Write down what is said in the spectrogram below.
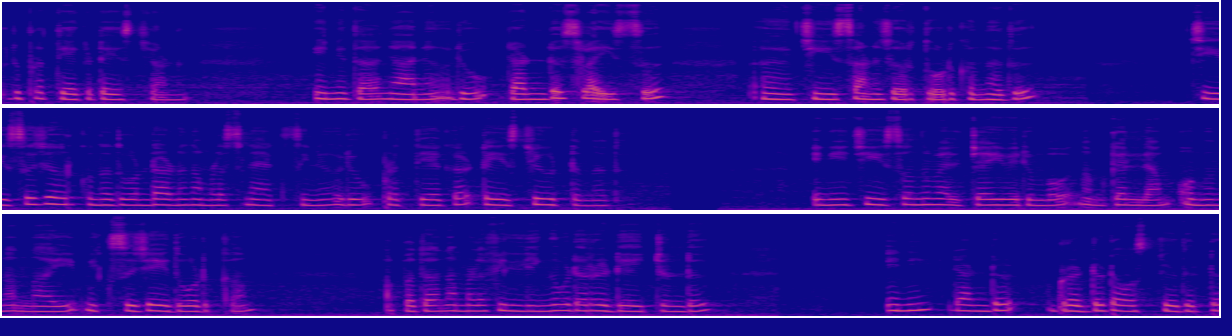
ഒരു പ്രത്യേക ടേസ്റ്റാണ് ഇനിതാ ഞാൻ ഒരു രണ്ട് സ്ലൈസ് ചീസാണ് ചേർത്ത് കൊടുക്കുന്നത്. ചീസ് ചേർക്കുന്നത് കൊണ്ടാണ് നമ്മൾ സ്നാക്സിന് ഒരു പ്രത്യേക ടേസ്റ്റ് കിട്ടുന്നത്. ഇനി ചീസ് ഒന്ന് മെൽറ്റായി വരുമ്പോൾ നമുക്കെല്ലാം ഒന്ന് നന്നായി മിക്സ് ചെയ്ത് കൊടുക്കാം. അപ്പോൾ ഇതാ നമ്മളെ ഫില്ലിങ് ഇവിടെ റെഡി ആയിട്ടുണ്ട്. ഇനി രണ്ട് ബ്രെഡ് ടോസ്റ്റ് ചെയ്തിട്ട്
